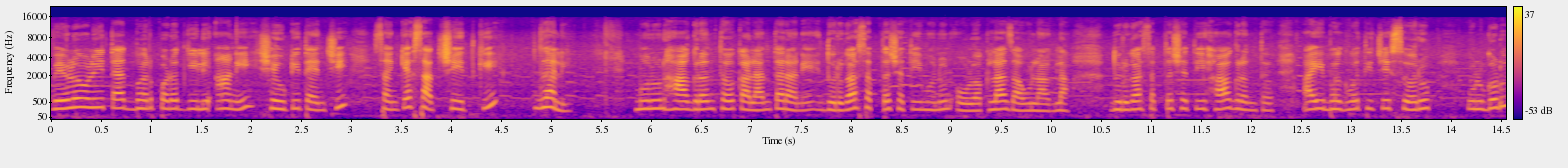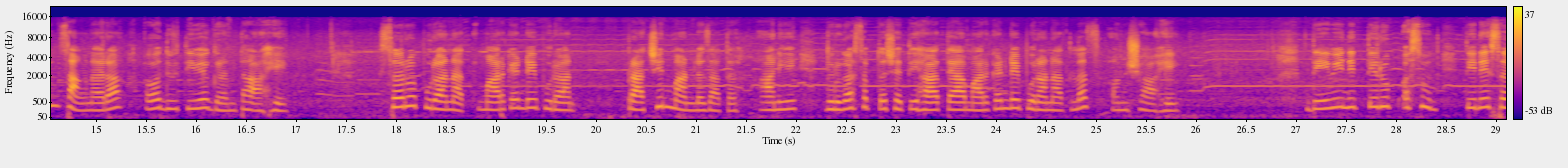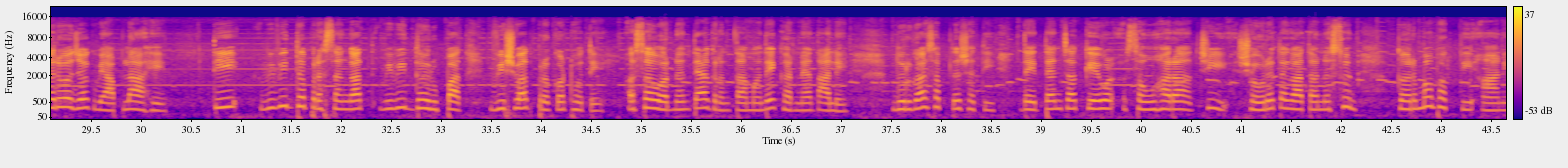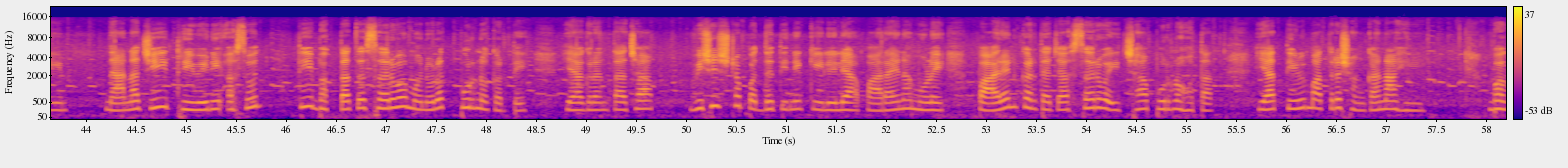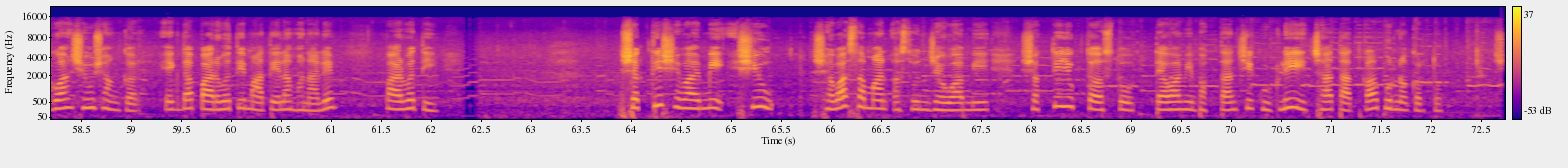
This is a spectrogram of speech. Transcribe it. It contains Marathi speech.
वेळोवेळी त्यात भर पडत गेली आणि शेवटी त्यांची संख्या सातशे इतकी झाली. म्हणून हा ग्रंथ कालांतराने दुर्गा सप्तशती म्हणून ओळखला जाऊ लागला. दुर्गा सप्तशती हा ग्रंथ आई भगवतीचे स्वरूप उलगडून सांगणारा अद्वितीय ग्रंथ आहे. सर्व पुराणात मार्कंडेय पुराण प्राचीन मानलं जातं आणि दुर्गा सप्तशती हा त्या मार्कंडेय पुराणातलाच अंश आहे. देवी नित्यरूप असून तिने सर्व जग व्यापला आहे. ती विविध प्रसंगात विविध रूपात विश्वात प्रकट होते असं वर्णन त्या ग्रंथामध्ये करण्यात आले. दुर्गा सप्तशती दैत्यांचा केवळ संहाराची शौर्यतगाथा नसून कर्मभक्ती आणि ज्ञानाची त्रिवेणी असून ती भक्ताचं सर्व मनोरथ पूर्ण करते. या ग्रंथाच्या विशिष्ट पद्धतीने केलेल्या पारायणामुळे पारायणकर्त्याच्या सर्व इच्छा पूर्ण होतात. यात तीळ मात्र शंका नाही. भगवान शिवशंकर एकदा पार्वती मातेला म्हणाले पार्वती शक्तीशिवाय मी शिव शवासमान असून जेव्हा मी शक्तियुक्त असतो तेव्हा मी भक्तांची कुठलीही इच्छा तात्काळ पूर्ण करतो.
